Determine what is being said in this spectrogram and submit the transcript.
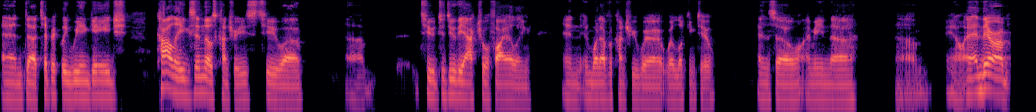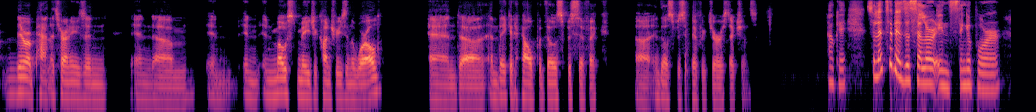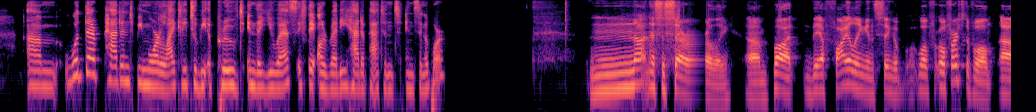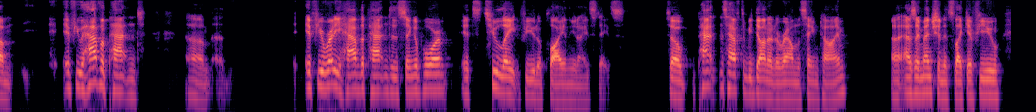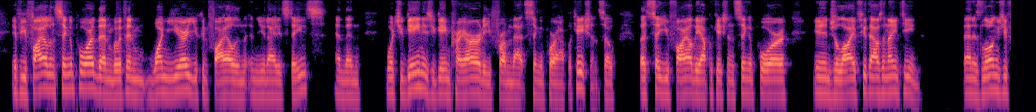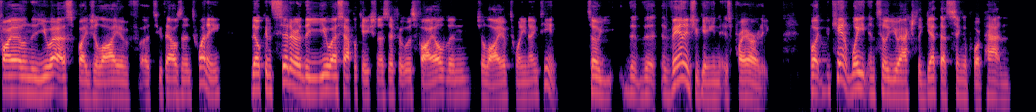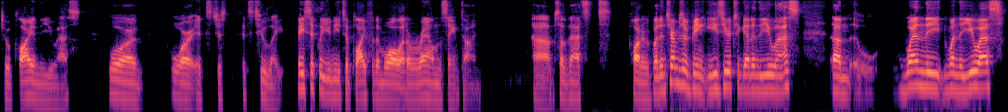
and uh, typically we engage colleagues in those countries to uh, um, to to do the actual filing in in whatever country we're we're looking to, and so I mean. Uh, um, you know, and there are there are patent attorneys in in um, in in in most major countries in the world, and uh, and they can help with those specific uh, in those specific jurisdictions. Okay, so let's say there's a seller in Singapore. Um, would their patent be more likely to be approved in the U.S. if they already had a patent in Singapore? Not necessarily. Um, but they're filing in Singapore. Well, well first of all, um, if you have a patent, um, if you already have the patent in Singapore, it's too late for you to apply in the United States. So patents have to be done at around the same time. Uh, as I mentioned, it's like if you if you filed in Singapore, then within one year you can file in, in the United States, and then what you gain is you gain priority from that Singapore application. So let's say you file the application in Singapore in July of 2019. Then, as long as you file in the US by July of uh, 2020, they'll consider the US application as if it was filed in July of 2019. So, the, the advantage you gain is priority. But you can't wait until you actually get that Singapore patent to apply in the US, or, or it's just it's too late. Basically, you need to apply for them all at around the same time. Um, so that's part of it. But in terms of being easier to get in the U.S., um, when the when the U.S.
